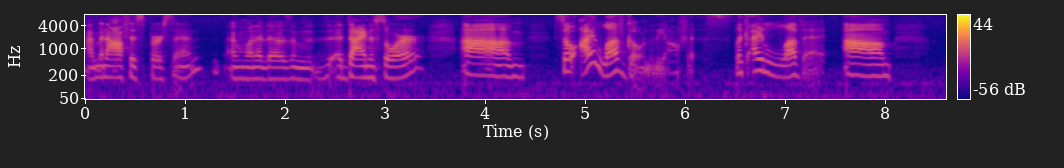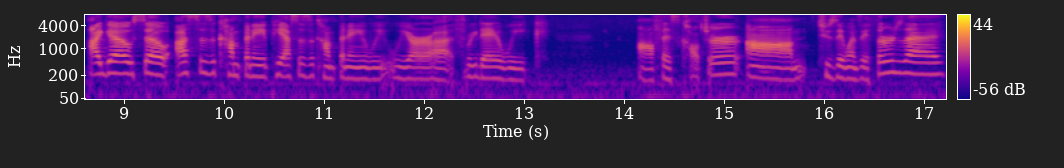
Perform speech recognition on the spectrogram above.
I'm an office person. I'm one of those. I'm a dinosaur. Um, so I love going to the office. Like I love it. Um, I go. So us as a company, PS as a company, we we are a three day a week office culture. Um, Tuesday, Wednesday, Thursday.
